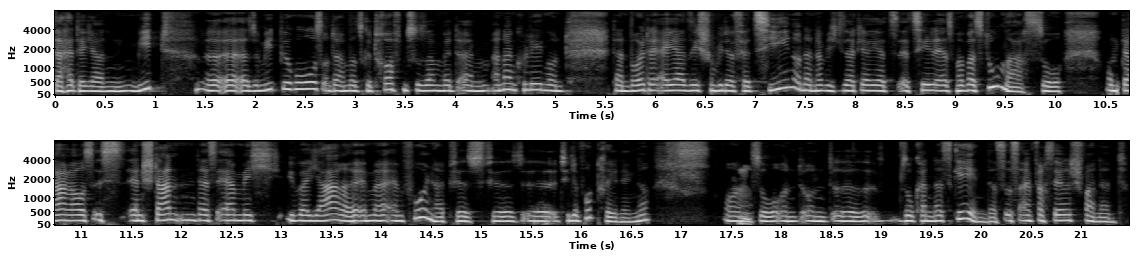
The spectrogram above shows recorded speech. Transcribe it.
da hat er ja ein Miet, äh, also Mietbüros und da haben wir uns getroffen zusammen mit einem anderen Kollegen und dann wollte er ja sich schon wieder verziehen und dann habe ich gesagt, ja, jetzt erzähl erst mal, was du machst so. Und daraus ist entstanden, dass er mich über Jahre immer empfohlen hat fürs für äh, Telefontraining, ne? Und Hm. so und und äh, so kann das gehen. Das ist einfach sehr spannend.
